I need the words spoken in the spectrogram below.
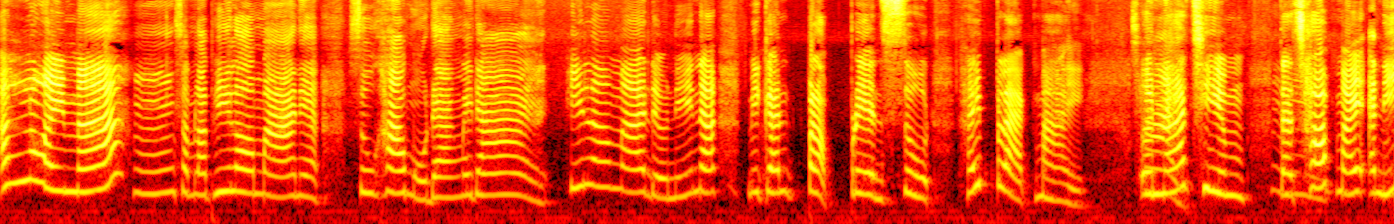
อร่อยมะอืมสำหรับพี่โลมาเนี่ย สู้ข้าวหมูแดงไม่ได้ พี่เรามาเดี๋ยวนี้นะ มีการปรับเปลี่ยนสูตรให้แปลกใหม่ใช่เออน่าชิม แต่ชอบไหมอันนี้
